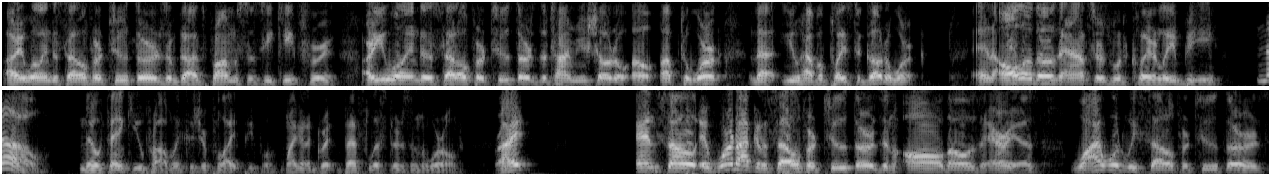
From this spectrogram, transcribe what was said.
Are you willing to settle for two thirds of God's promises He keeps for you? Are you willing to settle for two thirds of the time you show to, uh, up to work that you have a place to go to work? And all of those answers would clearly be no. No, thank you, probably, because you're polite people. I got a great best listeners in the world, right? And so, if we're not going to settle for two thirds in all those areas, why would we settle for two thirds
